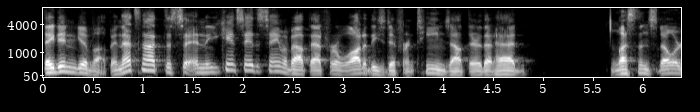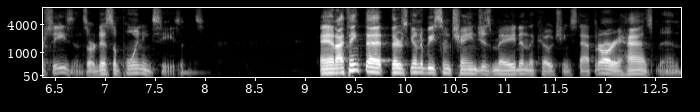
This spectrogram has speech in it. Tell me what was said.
They didn't give up. And that's not the same. And you can't say the same about that for a lot of these different teams out there that had less than stellar seasons or disappointing seasons. And I think that there's going to be some changes made in the coaching staff. There already has been.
